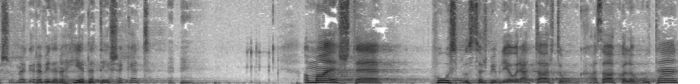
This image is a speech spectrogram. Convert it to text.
Hallgassuk meg röviden a hirdetéseket. A ma este 20 pluszos bibliaórát tartunk az alkalom után.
